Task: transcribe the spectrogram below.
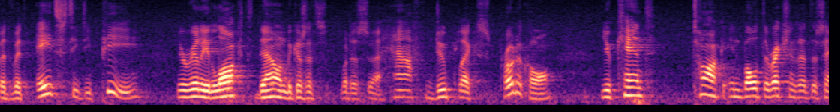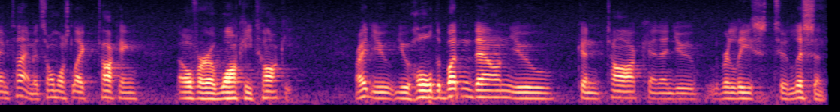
but with HTTP, you're really locked down because it's what is a half duplex protocol. You can't talk in both directions at the same time. It's almost like talking over a walkie-talkie, right? You, you hold the button down, you can talk, and then you release to listen.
